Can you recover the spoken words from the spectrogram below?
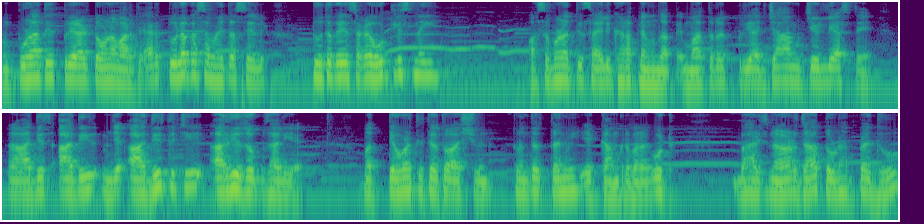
मग पुन्हा ते प्रियाला टोणं मारते. अरे तुला कसं माहीत असेल? तू तर कधी सकाळी उठलीच नाही. असं म्हणत ती सायली घरात निघून जाते. मात्र प्रिया जाम चिडली असते. आधीच आधी म्हणजे आधीच तिची अर्धी झोप झाली आहे. मग तेवढा तिथे तो अश्विन. तो नंतर तन्वी एक काम कर बरं उठ. बाहेरच्या नळावर जा तोंड पाय धू.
